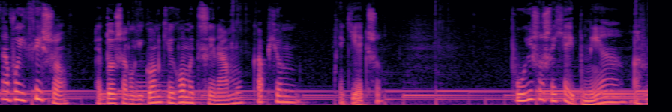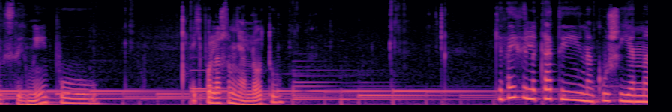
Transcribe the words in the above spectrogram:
να βοηθήσω εντός εισαγωγικών και εγώ με τη σειρά μου κάποιον εκεί έξω που ίσως έχει αϊπνία αυτή τη στιγμή, που έχει πολλά στο μυαλό του και θα ήθελε κάτι να ακούσει για να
